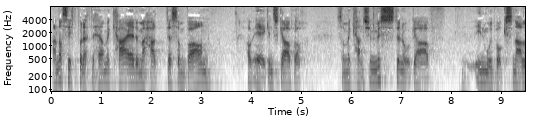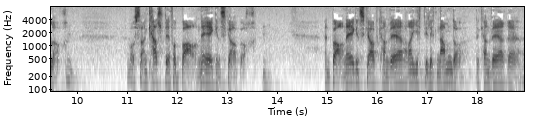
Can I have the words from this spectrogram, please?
han har sett på dette her med hva er det vi hadde som barn av egenskaper som vi kanskje mister noe av inn mot voksen alder. Og så har han kalt det for barneegenskaper. En barneegenskap kan være Han har gitt dem litt navn, da. Det kan være eh,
